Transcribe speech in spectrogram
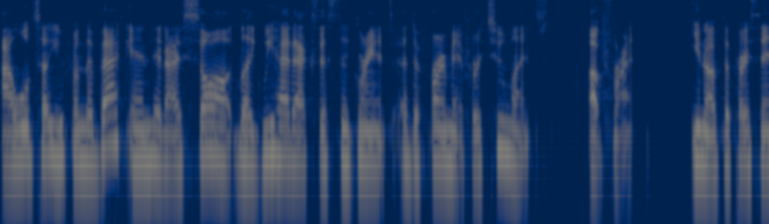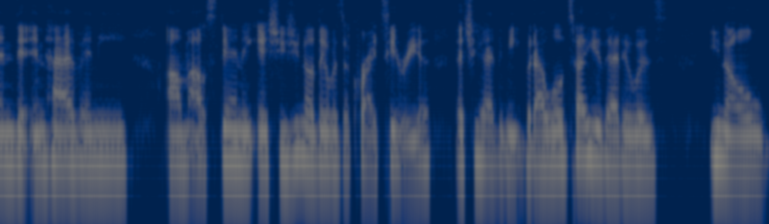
I will tell you from the back end that I saw, like, we had access to grant a deferment for two months up front. You know, if the person didn't have any um, outstanding issues, you know, there was a criteria that you had to meet. But I will tell you that it was, you know,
